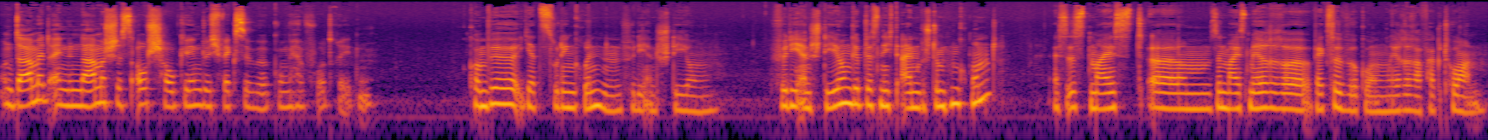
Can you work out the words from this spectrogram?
und damit ein dynamisches Ausschaukeln durch Wechselwirkungen hervortreten. Kommen wir jetzt zu den Gründen für die Entstehung. Für die Entstehung gibt es nicht einen bestimmten Grund. Es ist meist, ähm, sind meist mehrere Wechselwirkungen mehrerer Faktoren.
